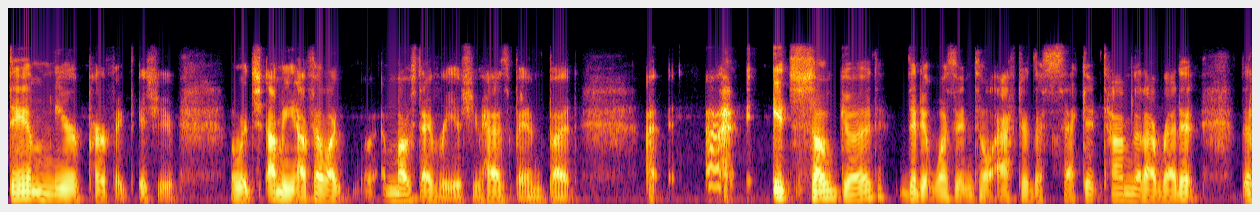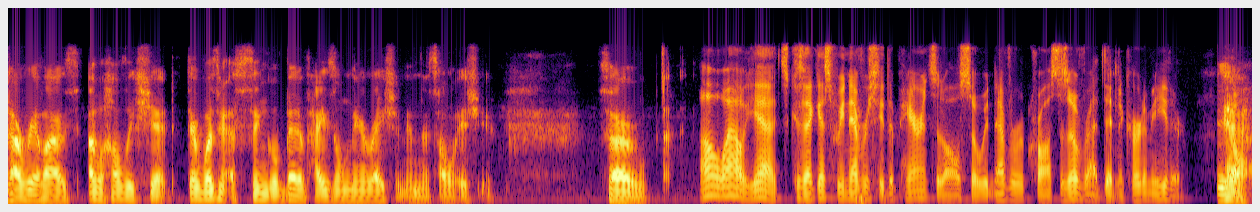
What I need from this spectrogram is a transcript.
damn near perfect issue, which I mean, I feel like most every issue has been, but. I, it's so good that it wasn't until after the second time that I read it that I realized, oh, holy shit, there wasn't a single bit of Hazel narration in this whole issue. So. Oh, wow. Yeah. It's because I guess we never see the parents at all, so it never crosses over. That didn't occur to me either. Yeah.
